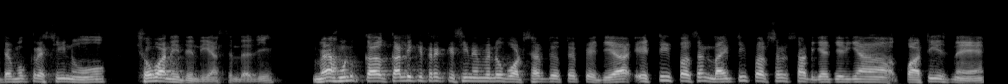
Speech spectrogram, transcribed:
ਡੈਮੋਕ੍ਰੇਸੀ ਨੂੰ ਸ਼ੋਭਾ ਨਹੀਂ ਦਿੰਦੀਆਂ ਸਿੰਦਰ ਜੀ। ਮੈਂ ਹੁਣ ਕੱਲ ਹੀ ਕਿਤੇ ਕਿਸੇ ਨੇ ਮੈਨੂੰ WhatsApp ਦੇ ਉੱਤੇ ਭੇਜਿਆ 80% 90% ਸਾਡੀਆਂ ਜਿਹੜੀਆਂ ਪਾਰਟੀਆਂ ਨੇ,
